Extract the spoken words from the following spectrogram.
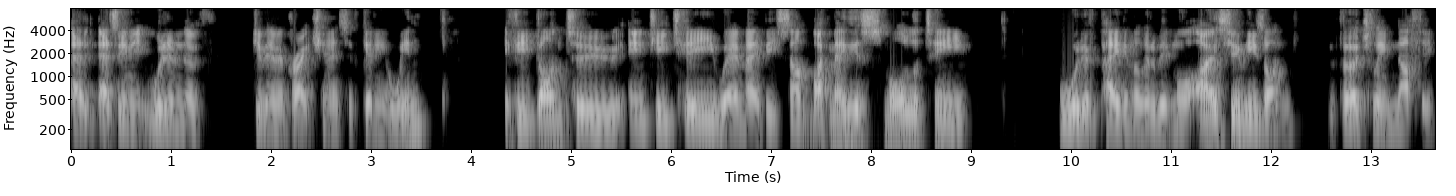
As in, it wouldn't have given him a great chance of getting a win. If he'd gone to NTT, where maybe some, like maybe a smaller team would have paid him a little bit more. I assume he's on virtually nothing,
